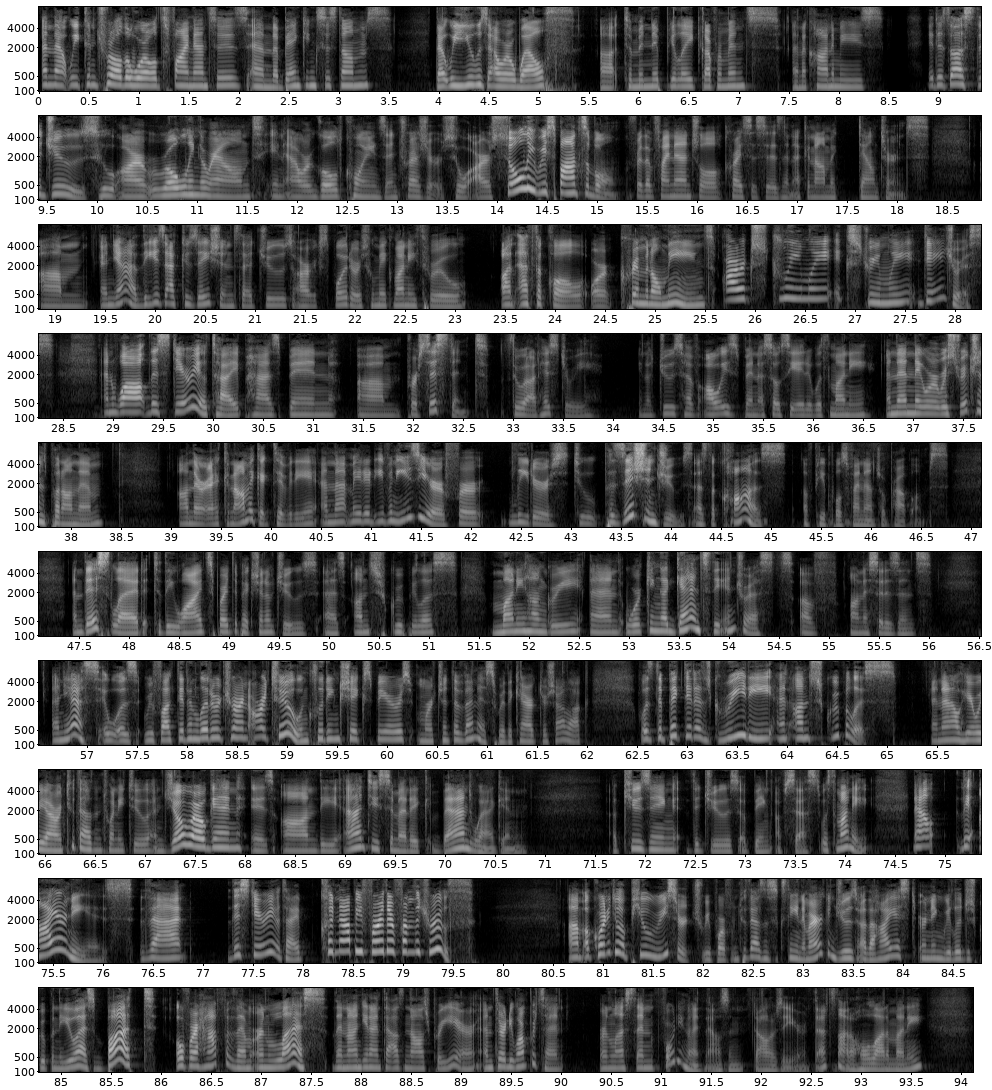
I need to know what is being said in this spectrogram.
and that we control the world's finances and the banking systems that we use our wealth uh, to manipulate governments and economies. It is us, the Jews, who are rolling around in our gold coins and treasures, who are solely responsible for the financial crises and economic downturns. Um, and yeah, these accusations that Jews are exploiters who make money through unethical or criminal means are extremely, extremely dangerous. And while this stereotype has been um, persistent throughout history. You know, Jews have always been associated with money, and then there were restrictions put on them on their economic activity, and that made it even easier for leaders to position Jews as the cause of people's financial problems. And this led to the widespread depiction of Jews as unscrupulous, money hungry, and working against the interests of honest citizens. And yes, it was reflected in literature and art too, including Shakespeare's Merchant of Venice, where the character Shylock was depicted as greedy and unscrupulous. And now here we are in 2022, and Joe Rogan is on the anti Semitic bandwagon, accusing the Jews of being obsessed with money. Now, the irony is that this stereotype could not be further from the truth. Um, according to a Pew Research report from 2016, American Jews are the highest earning religious group in the U.S., but over half of them earn less than $99,000 per year, and 31% earn less than $49,000 a year. That's not a whole lot of money,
